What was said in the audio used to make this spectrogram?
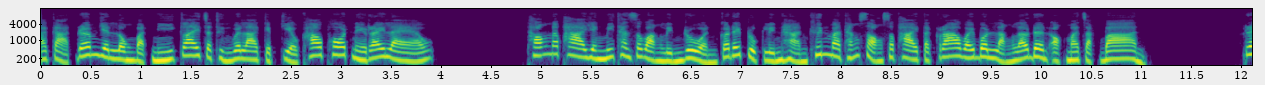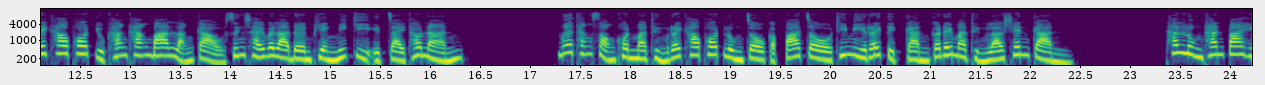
อากาศเริ่มเย็นลงบัดนี้ใกล้จะถึงเวลาเก็บเกี่ยวข้าวโพดในไร่แล้ว ท้องนภายังมิทันสว่างหลินหรวนก็ได้ปลุกหลินหานขึ้นมาทั้งสองสะพายตะกร้าไว้บนหลังแล้วเดินออกมาจากบ้าน ไร่ข้าวโพดอยู่ข้างๆบ้านหลังเก่า ซึ่งใช้เวลาเดินเพียงไมิกี่อึดใจเท่านั้น เมื่อทั้งสองคนมาถึงไร่ข้าวโพดลุงโจกับป้าโจที่มีไร่ติดกันก็ได้มาถึงแล้วเช่นกัน ท่านลุงท่านป้าเห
